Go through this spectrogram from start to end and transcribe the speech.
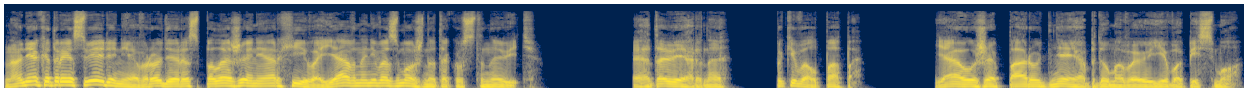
Но некоторые сведения, вроде расположения архива, явно невозможно так установить. «Это верно», — покивал папа. Я уже пару дней обдумываю его письмо.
